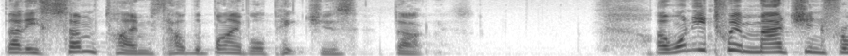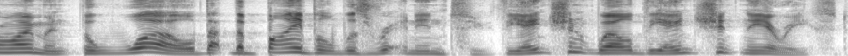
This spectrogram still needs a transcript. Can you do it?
That is sometimes how the Bible pictures darkness. I want you to imagine for a moment the world that the Bible was written into, the ancient world, the ancient Near East.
